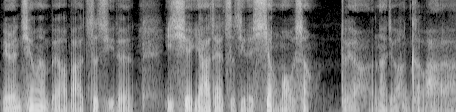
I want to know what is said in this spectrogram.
女人千万不要把自己的一切压在自己的相貌上，对啊，那就很可怕了。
